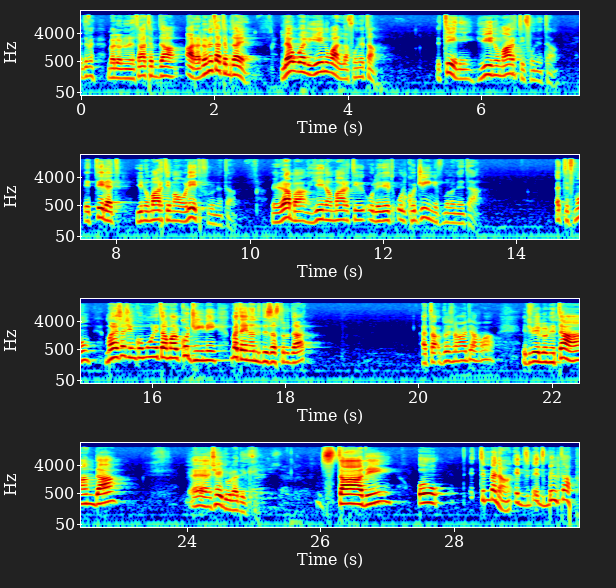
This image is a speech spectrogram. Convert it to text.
Tifhem? Mela l-unità tibda, ara, l-unità tibda hekk, l-ewwel jien u Alla f'unità. It-tieni, jien u marti f'unità. It-tielet, jien u marti ma' ulied fl-unità. Ir-raba', jiena u marti u l-ulied u l-kuġini fml-unità. Qed tifhmu? Ma nistax inkun f'unità mal-kuġini meta jien għandi diżastru d-dar. Qed taqbdu xi ħaġa, aħwa? Jiġifieri l-unità għandha, x'għidulha dik? Stadi u tinbena, it's built up.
